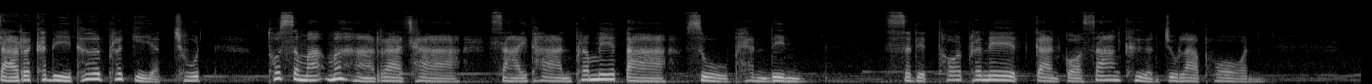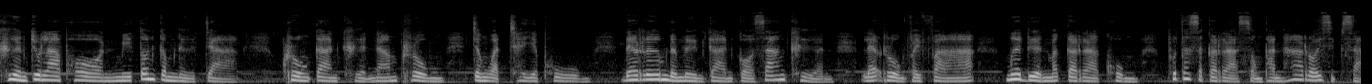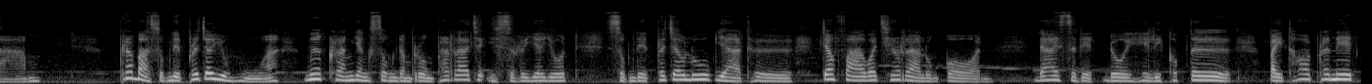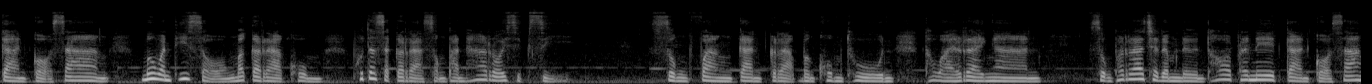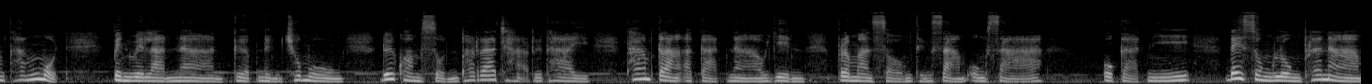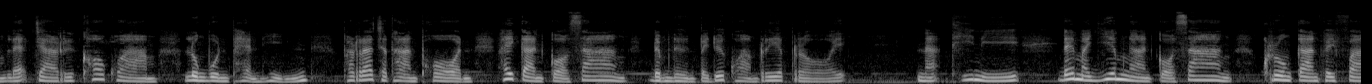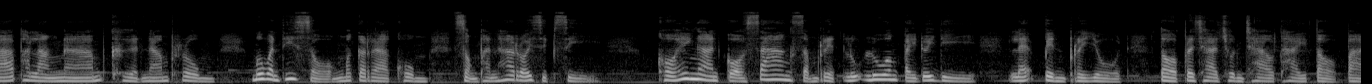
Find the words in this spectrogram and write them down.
สารคดีเทิดพระเกียรติชุด ทศมมหาราชา สายทานพระเมตตา สู่แผ่นดิน เสด็จทอดพระเนตรการก่อสร้างเขื่อนจุฬาภรเขื่อนจุฬาภรมีต้นกำเนิดจากโครงการเขื่อนน้ำพรม จังหวัดชัยภูมิ ได้เริ่มดำเนินการก่อสร้างเขื่อน และโรงไฟฟ้าเมื่อเดือนมกราคม พุทธศักราช 2513 พระบาทสมเด็จพระเจ้าอยู่หัว เมื่อครั้งยังทรงดำรงพระราชอิสริยยศ สมเด็จพระเจ้าลูกยาเธอ เจ้าฟ้าวชิราลงกรณ์ได้เสด็จโดยเฮลิคอปเตอร์ ไปทอดพระเนตรการก่อสร้าง เมื่อวันที่สองมกราคม พุทธศักราช 2514 ทรงฟังการกราบบังคมทูล ถวายรายงานทรงพระราชดำเนินทอดพระเนตรการก่อสร้างทั้งหมด เป็นเวลานานเกือบหนึ่งชั่วโมง ด้วยความสนพระราชหฤทัยท่ามกลางอากาศหนาวเย็นประมาณ2-3องศา โอกาสนี้ได้ทรงลงพระนามและจารึกข้อความลงบนแผ่นหิน พระราชทานพรให้การก่อสร้างดำเนินไปด้วยความเรียบร้อย ณที่นี้ได้มาเยี่ยมงานก่อสร้าง โครงการไฟฟ้าพลังน้ำเขื่อนน้ำพรม เมื่อวันที่สองมกราคม 2514 ขอให้งานก่อสร้างสำเร็จลุล่วงไปด้วยดี และเป็นประโยชน์ต่อประชาชนชาวไทยต่อไป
